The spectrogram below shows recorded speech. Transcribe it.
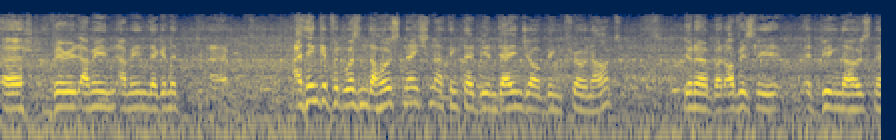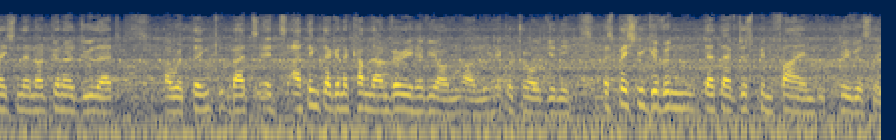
Uh, very. I mean, I mean, they're going to. Uh, I think if it wasn't the host nation, I think they'd be in danger of being thrown out. You know, but obviously, it being the host nation, they're not going to do that. I would think. But it's, I think they're going to come down very heavy on, on Equatorial Guinea, especially given that they've just been fined previously.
